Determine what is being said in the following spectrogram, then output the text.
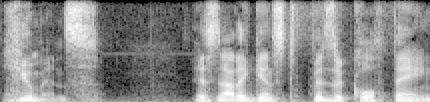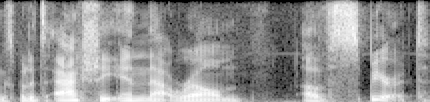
humans, it's not against physical things, but it's actually in that realm of spirit.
